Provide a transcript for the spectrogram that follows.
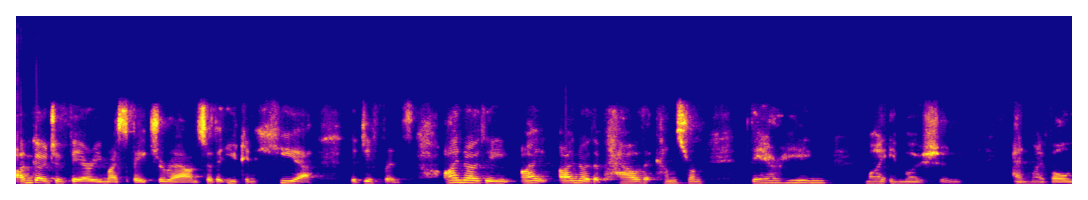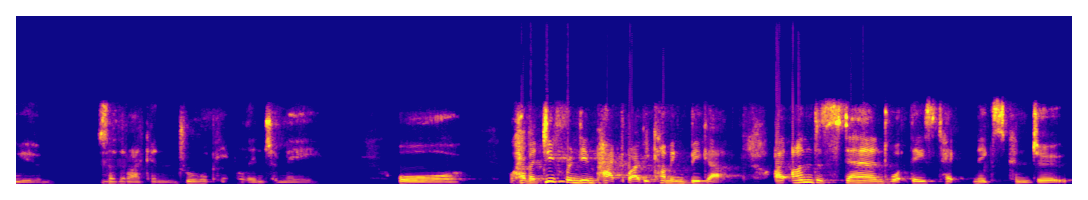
I'm going to vary my speech around so that you can hear the difference. I know the I, I know the power that comes from varying my emotion and my volume so hmm. that I can draw people into me or have a different impact by becoming bigger. I understand what these techniques can do.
